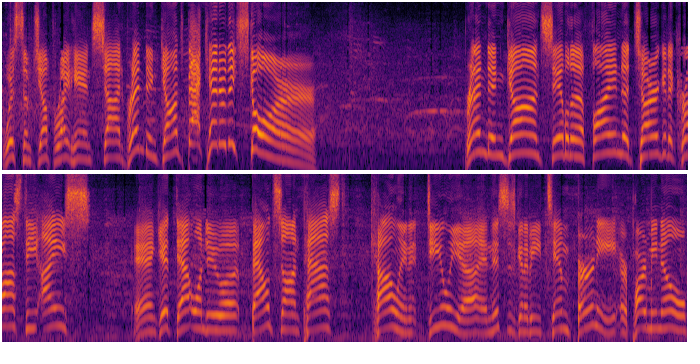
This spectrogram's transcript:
with some jump right hand side. Brendan Gaunce, backhander, they score. Brendan Gaunce able to find a target across the ice and get that one to uh, bounce on past Colin Delia. And this is going to be Tim Berni, or pardon me, no.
